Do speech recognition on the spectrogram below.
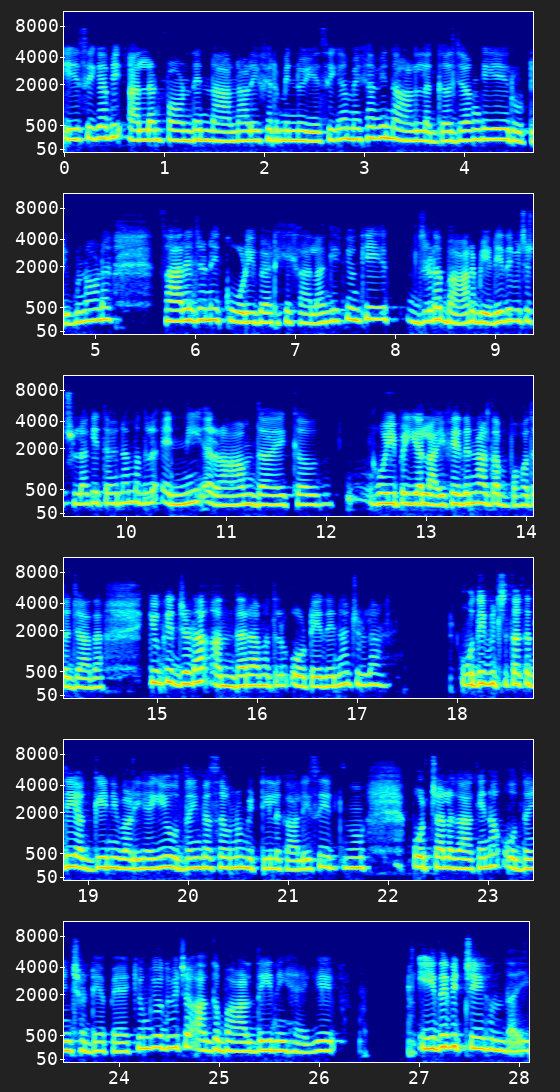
ਇਹ ਸੀਗਾ ਵੀ ਆਲਣ ਪਾਉਣ ਦੇ ਨਾਲ ਨਾਲ ਹੀ ਫਿਰ ਮੈਨੂੰ ਇਹ ਸੀਗਾ, ਮੈਂ ਕਿਹਾ ਵੀ ਨਾਲ ਲੱਗ ਜਾਂਗੇ ਰੋਟੀ ਬਣਾਉਣ। ਸਾਰੇ ਜਣੇ ਕੋਲ ਹੀ ਬੈਠ ਕੇ ਖਾ ਲਾਂਗੇ, ਕਿਉਂਕਿ ਜਿਹੜਾ ਬਾਹਰ ਵਿਹੜੇ ਦੇ ਵਿੱਚ ਚੁੱਲ੍ਹਾ ਕੀਤਾ ਹੋਇਆ ਨਾ, ਮਤਲਬ ਇੰਨੀ ਆਰਾਮਦਾਇਕ ਹੋਈ ਪਈ ਆ ਲਾਈਫ ਇਹਦੇ ਨਾਲ ਤਾਂ ਬਹੁਤ ਜ਼ਿਆਦਾ, ਕਿਉਂਕਿ ਜਿਹੜਾ ਅੰਦਰ ਆ, ਮਤਲਬ ਓਟੇ ਦੇ ਨਾ ਚੁੱਲ੍ਹਾ, ਉਹਦੇ ਵਿੱਚ ਤਾਂ ਕਦੇ ਅੱਗ ਹੀ ਨਹੀਂ ਵਾਲੀ ਹੈਗੀ ਉੱਦਾਂ ਹੀ ਬਸ ਉਹਨੂੰ ਮਿੱਟੀ ਲਗਾ ਲਈ ਸੀ ਪੋਚਾ ਲਗਾ ਕੇ ਨਾ ਉੱਦਾਂ ਹੀ ਛੱਡਿਆ ਪਿਆ, ਕਿਉਂਕਿ ਉਹਦੇ ਵਿੱਚ ਅੱਗ ਬਾਲਦੇ ਹੀ ਨਹੀਂ ਹੈਗੇ। ਇਹਦੇ ਵਿੱਚ ਹੀ ਹੁੰਦਾ ਏ।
